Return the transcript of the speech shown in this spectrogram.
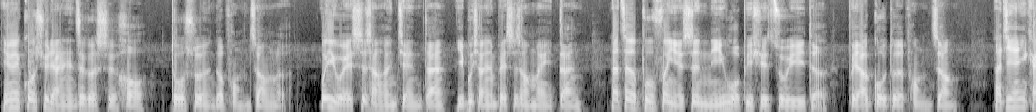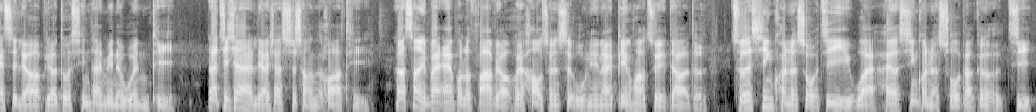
因为过去两年这个时候，多数人都膨胀了。我以为市场很简单，一不小心被市场买单。那这个部分也是你我必须注意的，不要过度的膨胀。那今天一开始聊了比较多心态面的问题，那接下来聊一下市场的话题。那上礼拜 Apple 的发表会号称是五年来变化最大的，除了新款的手机以外，还有新款的手表跟耳机。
